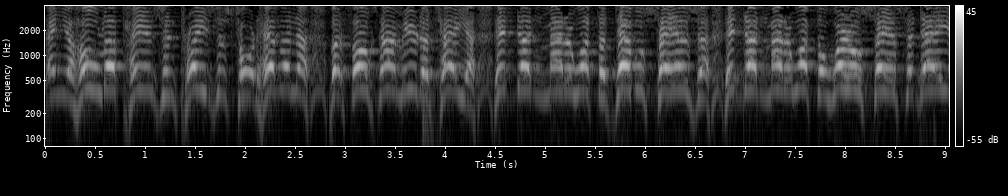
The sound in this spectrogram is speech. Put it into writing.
and you hold up hands and praises toward heaven. but folks, I'm here to tell you, it doesn't matter what the devil says. it doesn't matter what the world says today.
